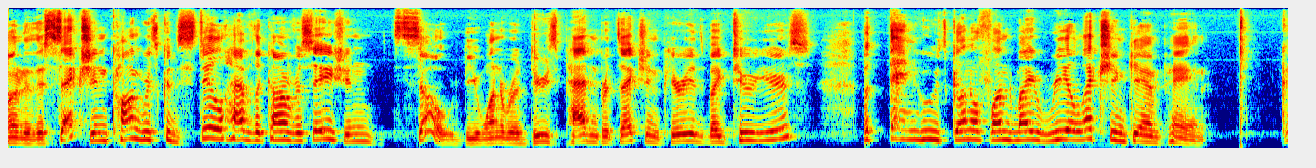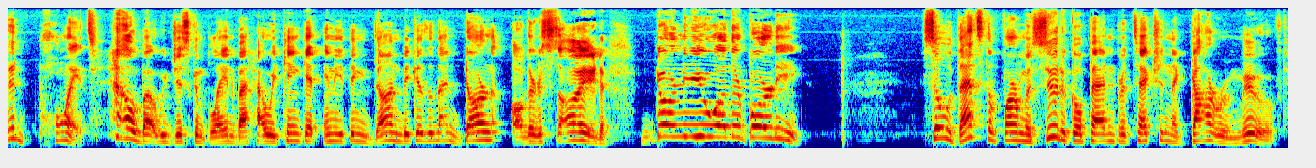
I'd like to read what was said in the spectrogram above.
Under this section, Congress could still have the conversation, so do you want to reduce patent protection periods by two years? But then who's gonna fund my re-election campaign? Good point. How about we just complain about how we can't get anything done because of that darn other side? Darn you other party! So that's the pharmaceutical patent protection that got removed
